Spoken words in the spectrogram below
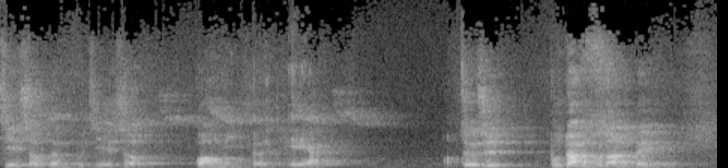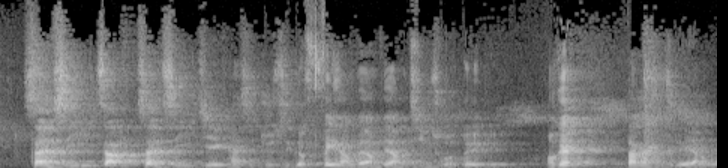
接受跟不接受，光明跟黑暗，好，这个是不断的不断的对比。三十一章三十一节开始就是一个非常非常非常清楚的对比，OK，大概是这个样子。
